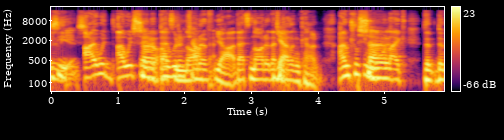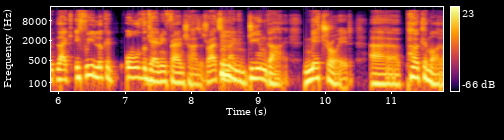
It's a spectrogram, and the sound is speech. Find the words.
you see, movies. I would I would say So that that's not a that. yeah that's not a, that Yeah. doesn't count. I'm talking So- more like the the like if we look at all the gaming franchises, right? So Mm. like Doom Guy, Metroid, uh, Pokemon.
